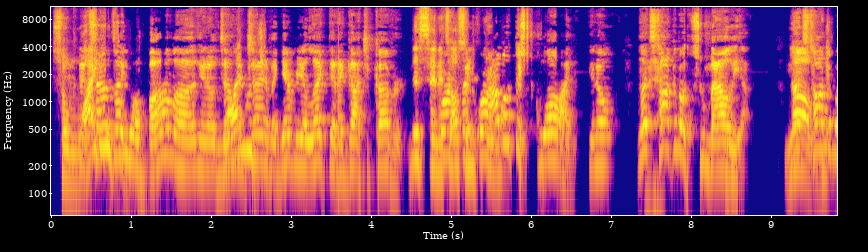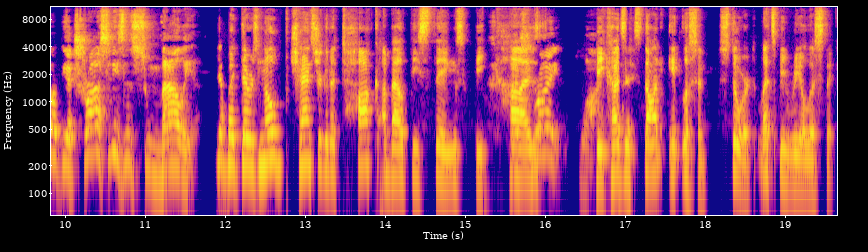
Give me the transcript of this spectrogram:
So why it sounds like Obama, you know, telling China you, if I get reelected, I got you covered. Listen, it's also or how about the squad? You know, let's talk about Somalia. No, let's talk about the atrocities in Somalia. Yeah, but there's no chance you're going to talk about these things because That's right. Why? Because it's not. It, listen, Stuart. Let's be realistic.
